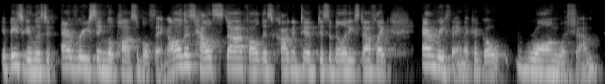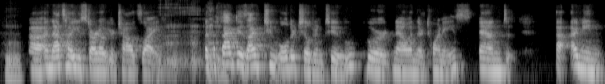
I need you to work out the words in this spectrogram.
it basically listed every single possible thing all this health stuff, all this cognitive disability stuff, like everything that could go wrong with them. Mm. Uh, and that's how you start out your child's life. But the fact is, I have two older children too, who are now in their 20s. And uh, I mean,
